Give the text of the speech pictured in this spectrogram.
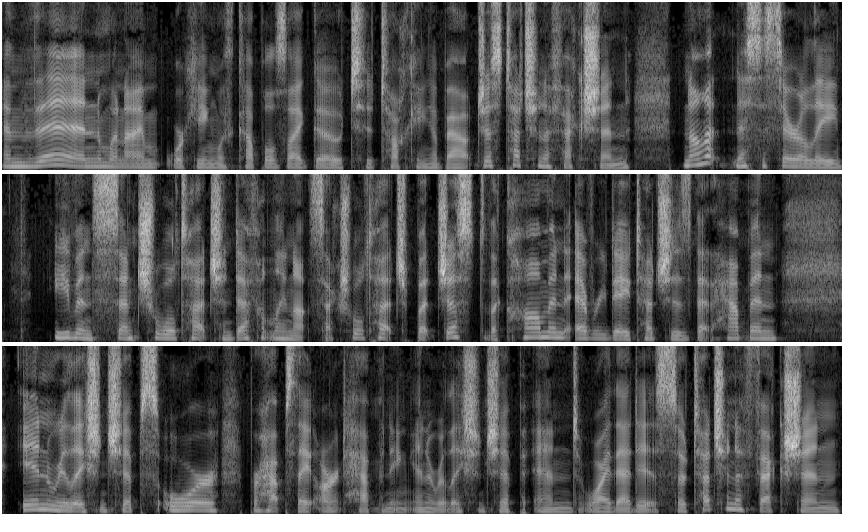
And then when I'm working with couples, I go to talking about just touch and affection, not necessarily even sensual touch and definitely not sexual touch, but just the common everyday touches that happen in relationships, or perhaps they aren't happening in a relationship, and why that is. So, touch and affection,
